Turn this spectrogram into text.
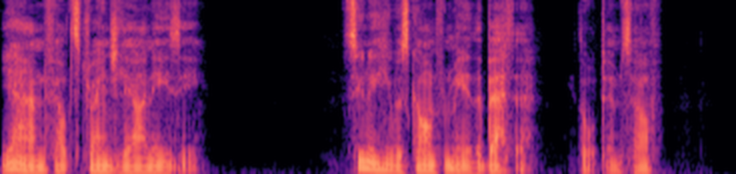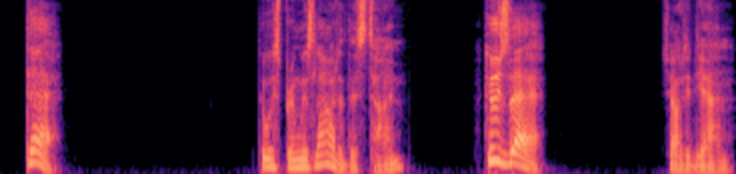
Yann felt strangely uneasy. Sooner he was gone from here, the better, he thought to himself. There! The whispering was louder this time. Who's there? shouted Yann.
